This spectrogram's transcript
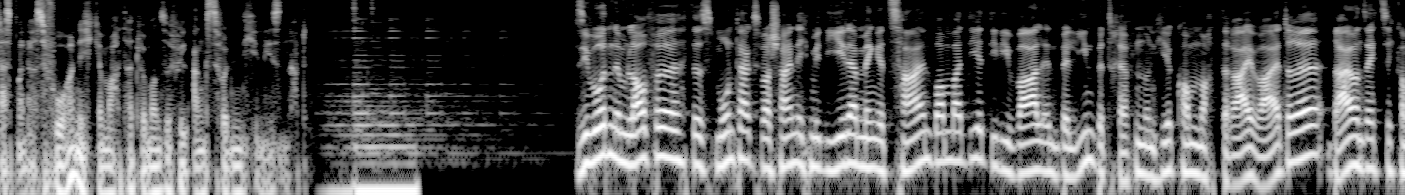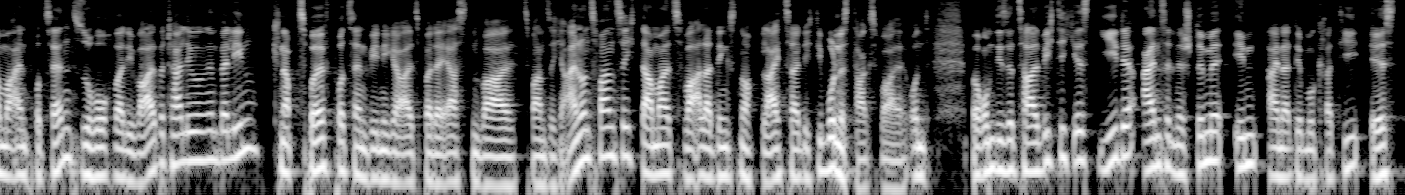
dass man das vorher nicht gemacht hat, wenn man so viel Angst vor den Chinesen hat. Sie wurden im Laufe des Montags wahrscheinlich mit jeder Menge Zahlen bombardiert, die die Wahl in Berlin betreffen. Und hier kommen noch drei weitere. 63,1 Prozent, so hoch war die Wahlbeteiligung in Berlin. Knapp 12 Prozent weniger als bei der ersten Wahl 2021. Damals war allerdings noch gleichzeitig die Bundestagswahl. Und warum diese Zahl wichtig ist, jede einzelne Stimme in einer Demokratie ist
